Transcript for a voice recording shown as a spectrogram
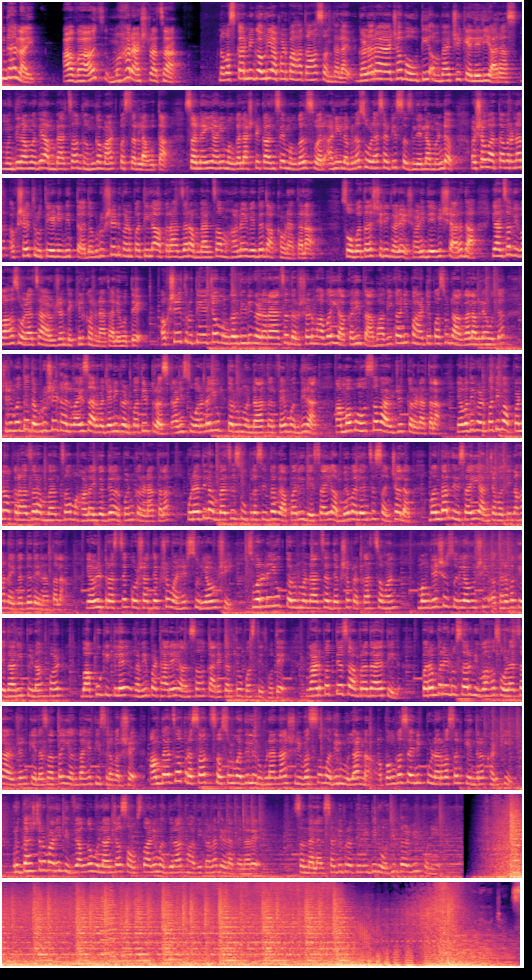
Live आवाज महाराष्ट्राचा. नमस्कार मी गौरी. आपण पाहत आहात संध्या लाईव्ह. गणरायाच्या भोवती आंब्याची केलेली आरास. मंदिरामध्ये आंब्याचा घमघमाट पसरला होता. सनई आणि मंगलाष्टिकांचे मंगलस्वर आणि लग्न सोहळ्यासाठी सजलेला मंडप. अशा वातावरणात अक्षय तृतीयेनिमित्त दगडूशेठ गणपतीला अकरा हजार आंब्यांचा महानैवेद्य दाखवण्यात आला. सोबतच श्री गणेश आणि देवी शारदा यांचा विवाह सोहळ्याचं आयोजन देखील करण्यात आले होते. अक्षय तृतीयेच्या मंगलदिनी गणरायाचं दर्शन व्हावं याकरिता भाविकांनी पहाटेपासून रांगा लावल्या होत्या. श्रीमंत दगडूशेठ हलवाई सार्वजनिक गणपती ट्रस्ट आणि सुवर्णयुग तरुण मंडळातर्फे मंदिरात आंबा महोत्सव आयोजित करण्यात आला. यामध्ये गणपती बाप्पांना अकरा हजार आंब्यांचा महानैवेद्य अर्पण करण्यात आला. पुण्यातील आंब्याचे सुप्रसिद्ध व्यापारी देसाई आंबेवाल्यांचे संचालक मंदार देसाई यांच्या वतीनं हा नैवेद्य देण्यात आला. यावेळी ट्रस्टचे कोषाध्यक्ष महेश सूर्यवंशी सुवर्णयुग तरुण मंडळाचे अध्यक्ष प्रकाश चव्हाण मंगेश सूर्यवंशी अथर्व केदारी पिनाक भट बापू किकले रवी पठारे यांसह कार्यकर्ते उपस्थित होते. गाणपत्य संप्रदायातील परंपरेनुसार विवाह सोहळ्याचं आयोजन केलं जातं यंदा हे तिसरं वर्ष. आहे आंब्याचा प्रसाद ससूनमधील रुग्णांना श्रीवत्समधील मुलांना अपंग सैनिक पुनर्वसन केंद्र खडकी वृद्धाश्रम आणि दिव्यांग मुलांच्या संस्था आणि मंदिरात भाविकांना देण्यात येणार आहे. संध्या लाईव्हसाठी प्रतिनिधी रोहित दळवी पुणे.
